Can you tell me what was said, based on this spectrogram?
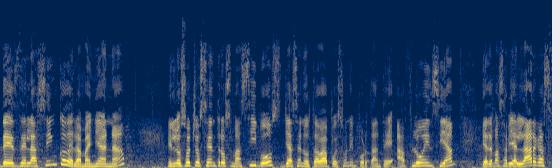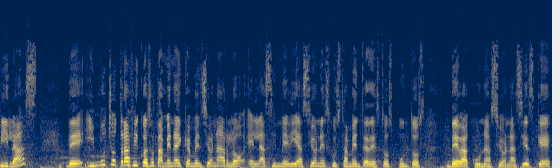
desde las 5 de la mañana en los ocho centros masivos ya se notaba pues una importante afluencia y además había largas filas de, y mucho tráfico, eso también hay que mencionarlo, en las inmediaciones justamente de estos puntos de vacunación. Así es que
